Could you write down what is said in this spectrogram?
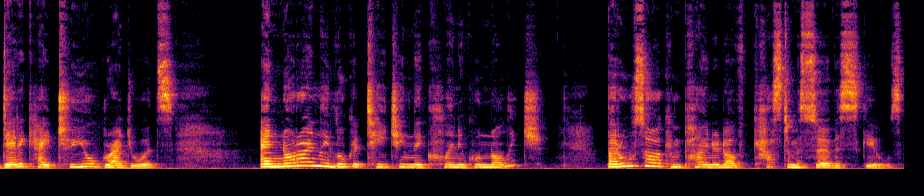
dedicate to your graduates and not only look at teaching their clinical knowledge, but also a component of customer service skills,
